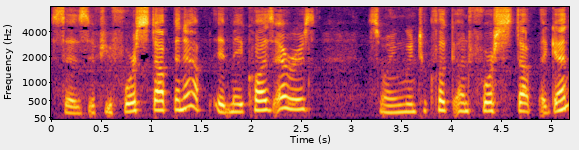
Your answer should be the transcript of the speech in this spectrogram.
It says if you force stop an app, it may cause errors. So I'm going to click on force stop again.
